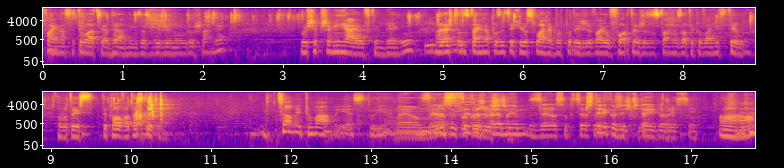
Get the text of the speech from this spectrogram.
fajna sytuacja dla nich, za zwierzyną ruszanie. Bo się przemieniają w tym biegu, a reszta zostaje na pozycjach i osłania, bo podejrzewają fortę, że zostaną zaatakowani z tyłu. No bo to jest typowa taktyka. Co my tu mamy? Jest tu jest. Mają Zero mnóstwo sukcesów, korzyści. ale mają Zero sukcesów. Cztery korzyści. Cztery korzyści. Aha.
